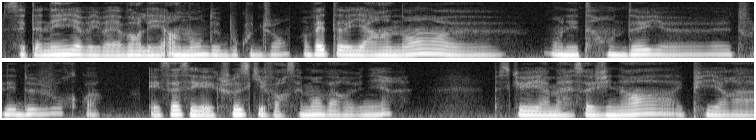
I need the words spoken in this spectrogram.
Cette année, il va y avoir les un an de beaucoup de gens. En fait, euh, il y a un an, euh, on était en deuil euh, tous les deux jours, quoi. Et ça, c'est quelque chose qui forcément va revenir. Parce qu'il y a Massagina, et puis il y aura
